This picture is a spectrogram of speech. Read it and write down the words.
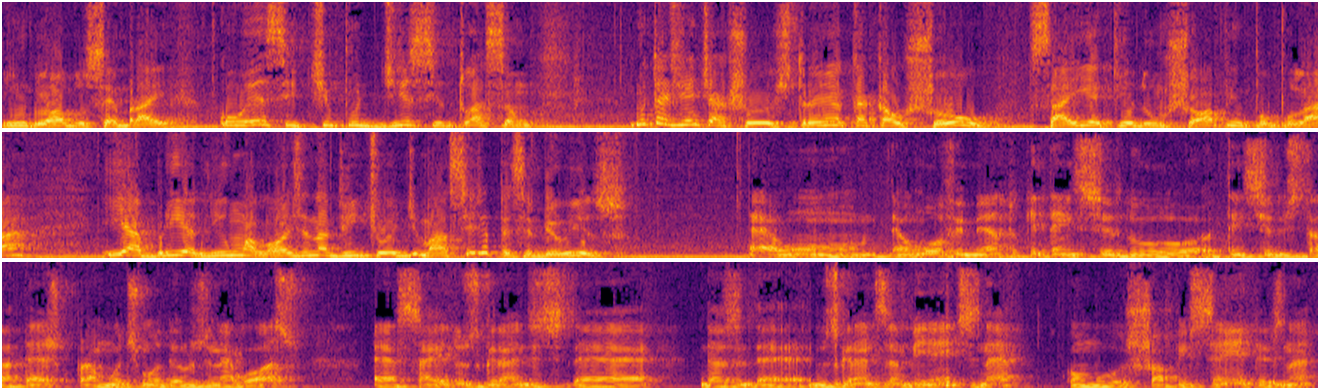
engloba o Sebrae com esse tipo de situação. Muita gente achou estranho a Cacau Show sair aqui de um shopping popular e abrir ali uma loja na 28 de março. Você já percebeu isso? É um, é um movimento que tem sido, tem sido estratégico para muitos modelos de negócio. É, sair dos grandes é, das, é, dos grandes ambientes, né, como shopping centers, né,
